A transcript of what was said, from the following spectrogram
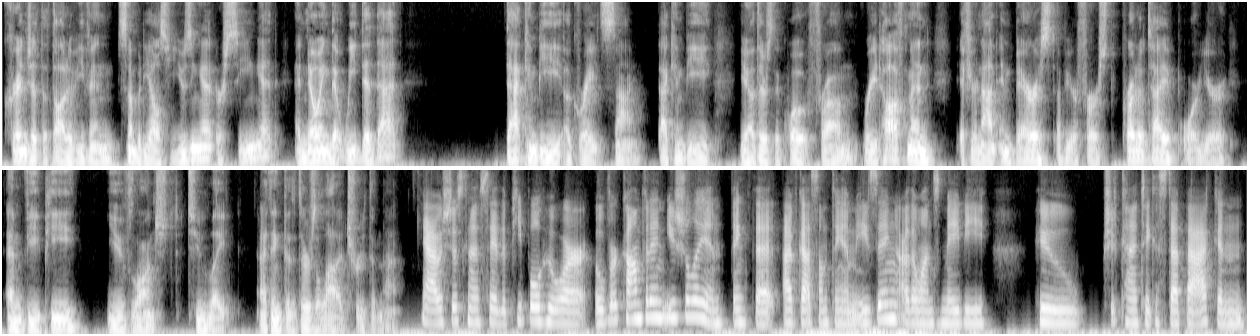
cringe at the thought of even somebody else using it or seeing it and knowing that we did that, that can be a great sign. That can be, you know, there's the quote from Reid Hoffman if you're not embarrassed of your first prototype or your MVP, you've launched too late. I think that there's a lot of truth in that. Yeah, I was just going to say the people who are overconfident usually and think that I've got something amazing are the ones maybe who should kind of take a step back and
